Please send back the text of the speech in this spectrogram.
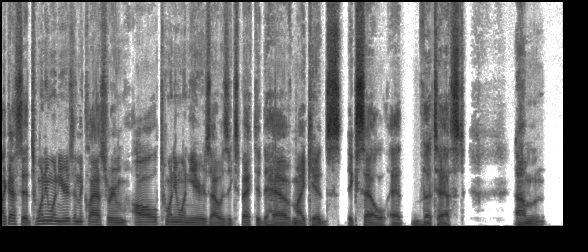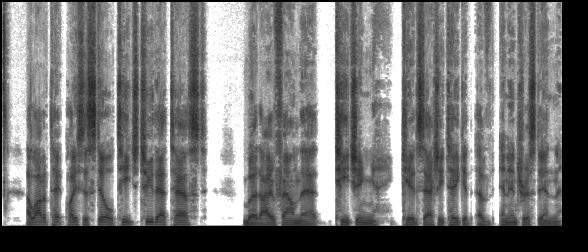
like I said, 21 years in the classroom, all 21 years, I was expected to have my kids excel at the test. Um, a lot of te- places still teach to that test, but I've found that teaching kids to actually take it, an interest in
